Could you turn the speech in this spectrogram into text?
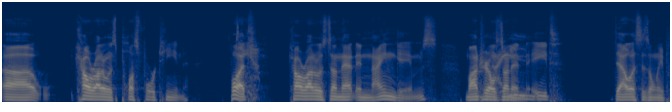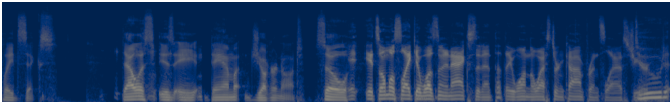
uh, Colorado is plus 14. But Damn. Colorado has done that in nine games. Montreal's nine. done it in eight. Dallas has only played six. Dallas is a damn juggernaut. So it, it's almost like it wasn't an accident that they won the Western Conference last year. Dude,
